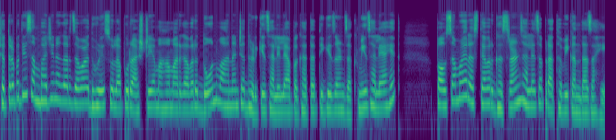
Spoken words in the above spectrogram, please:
छत्रपती संभाजीनगरजवळ धुळे सोलापूर राष्ट्रीय महामार्गावर दोन वाहनांच्या धडके झालेल्या अपघातात तिघे जण जखमी झाले आहेत. पावसामुळे रस्त्यावर घसरण झाल्याचा प्राथमिक अंदाज आहे.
